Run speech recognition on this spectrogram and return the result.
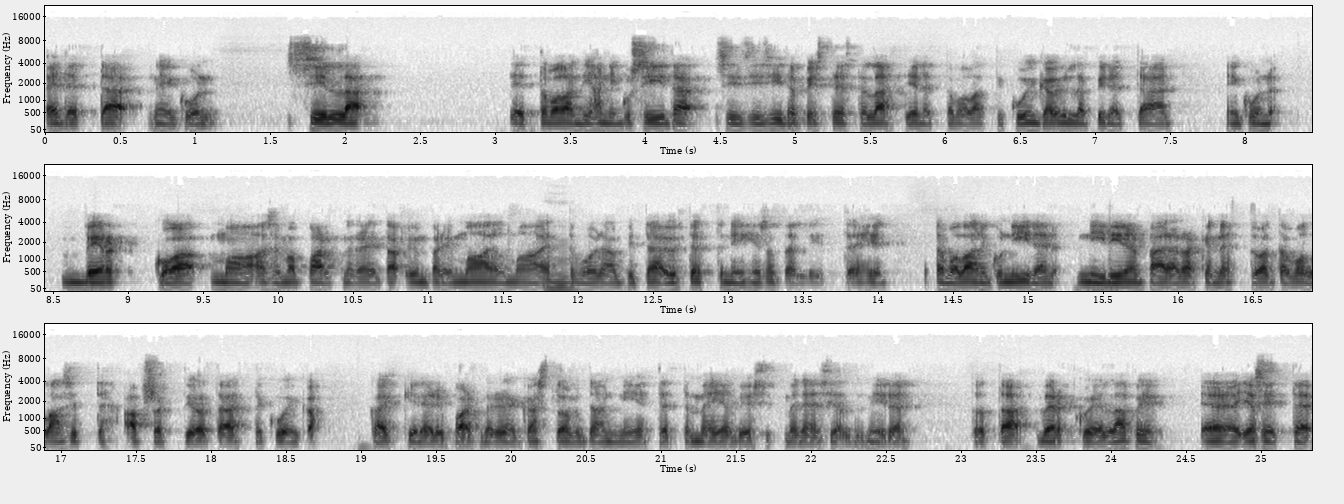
et, että niin kuin sillä, että tavallaan ihan niin kuin siitä, siitä pisteestä lähtien, että tavallaan, että kuinka ylläpidetään niin kuin verkkoa maa-asemapartnereita ympäri maailmaa, mm. että voidaan pitää yhteyttä niihin satelliitteihin ja tavallaan niin kuin niiden, niiden päällä rakennettua tavallaan sitten abstraktiota, että kuinka kaikkien eri partnerien kanssa toimitaan niin, että, että meidän viestit menee sieltä niiden tota, verkkojen läpi. Ja sitten,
